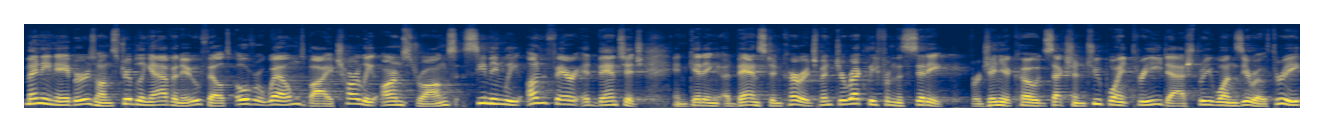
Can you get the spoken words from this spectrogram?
Many neighbors on Stribling Avenue felt overwhelmed by Charlie Armstrong's seemingly unfair advantage in getting advanced encouragement directly from the city. Virginia Code Section 2.3 3103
